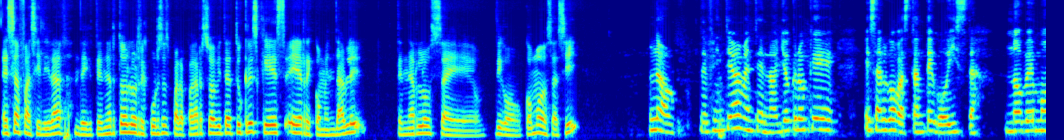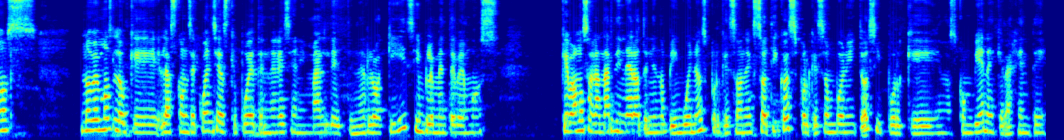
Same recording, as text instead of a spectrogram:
esa facilidad de tener todos los recursos para pagar su hábitat, ¿tú crees que es recomendable tenerlos, digo, cómodos así? No, definitivamente no. Yo creo que es algo bastante egoísta. No vemos no vemos lo que las consecuencias que puede tener ese animal de tenerlo aquí, simplemente vemos que vamos a ganar dinero teniendo pingüinos porque son exóticos, porque son bonitos y porque nos conviene que la gente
